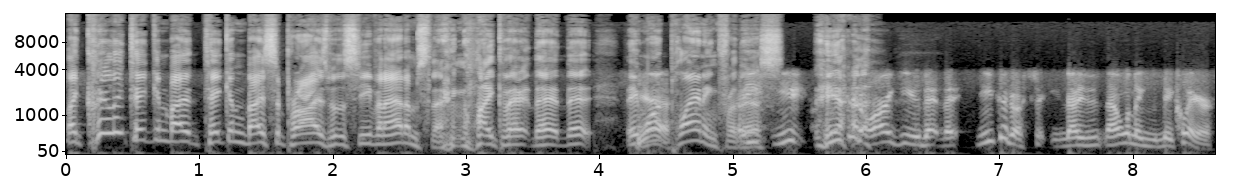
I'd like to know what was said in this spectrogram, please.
like clearly taken by taken by surprise with the Steven Adams thing. Like they they they, they weren't planning for this. You, you, you could argue that, that you could. Now let me be clear.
